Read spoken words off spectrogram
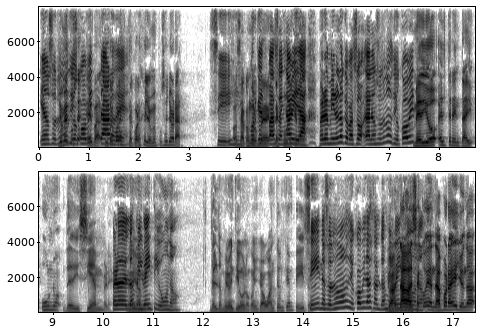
Y a nosotros Yo me nos dio puse. COVID epa, ¿tú tarde. te, acuerdas, te acuerdas que yo me puse a llorar? Sí, O sea, porque pasó en Navidad. no- Pero mira lo que pasó. A nosotros nos dio COVID, Me dio el 31 de diciembre. pero del Me dio a mí. 2021. Del 2021. Coño, yo aguanté un tiempito. Sí, nosotros no nos dio COVID hasta el Yo 2021. andaba, ese coño andaba por ahí, yo andaba,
